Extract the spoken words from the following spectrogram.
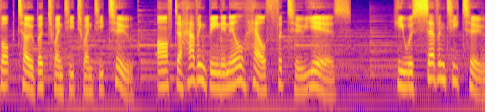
October 2022, after having been in ill health for two years. He was 72.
